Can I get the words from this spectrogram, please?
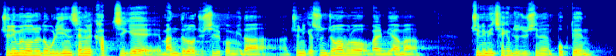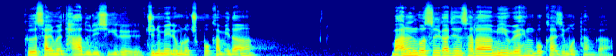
주님은 오늘도 우리 인생을 값지게 만들어 주실 겁니다. 주님께 순종함으로 말미암아 주님이 책임져 주시는 복된 그 삶을 다 누리시기를 주님의 이름으로 축복합니다. 많은 것을 가진 사람이 왜 행복하지 못한가?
